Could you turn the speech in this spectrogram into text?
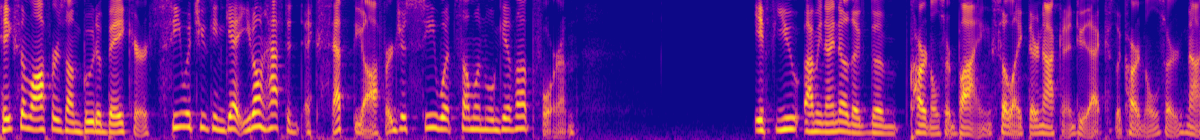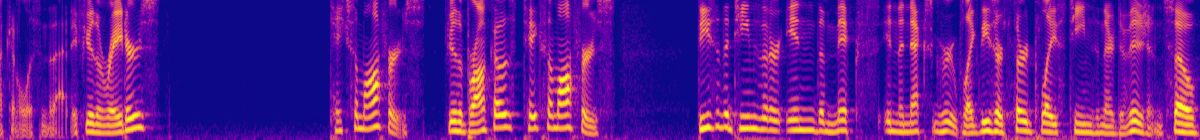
Take some offers on Budda Baker. See what you can get. You don't have to accept the offer, just see what someone will give up for him. If you, I mean, I know the, the Cardinals are buying, so like they're not going to do that because the Cardinals are not going to listen to that. If you're the Raiders, take some offers. If you're the Broncos, take some offers. These are the teams that are in the mix in the next group. Like these are third place teams in their division. So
